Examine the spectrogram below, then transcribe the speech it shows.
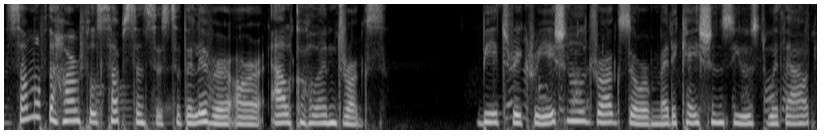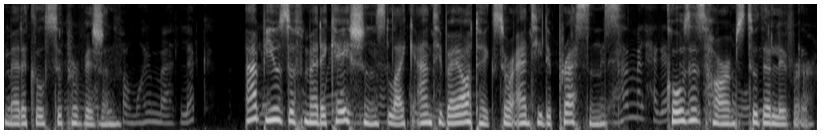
Some of the harmful substances to the liver are alcohol and drugs, be it recreational drugs or medications used without medical supervision. Abuse of medications like antibiotics or antidepressants causes harms to the liver.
